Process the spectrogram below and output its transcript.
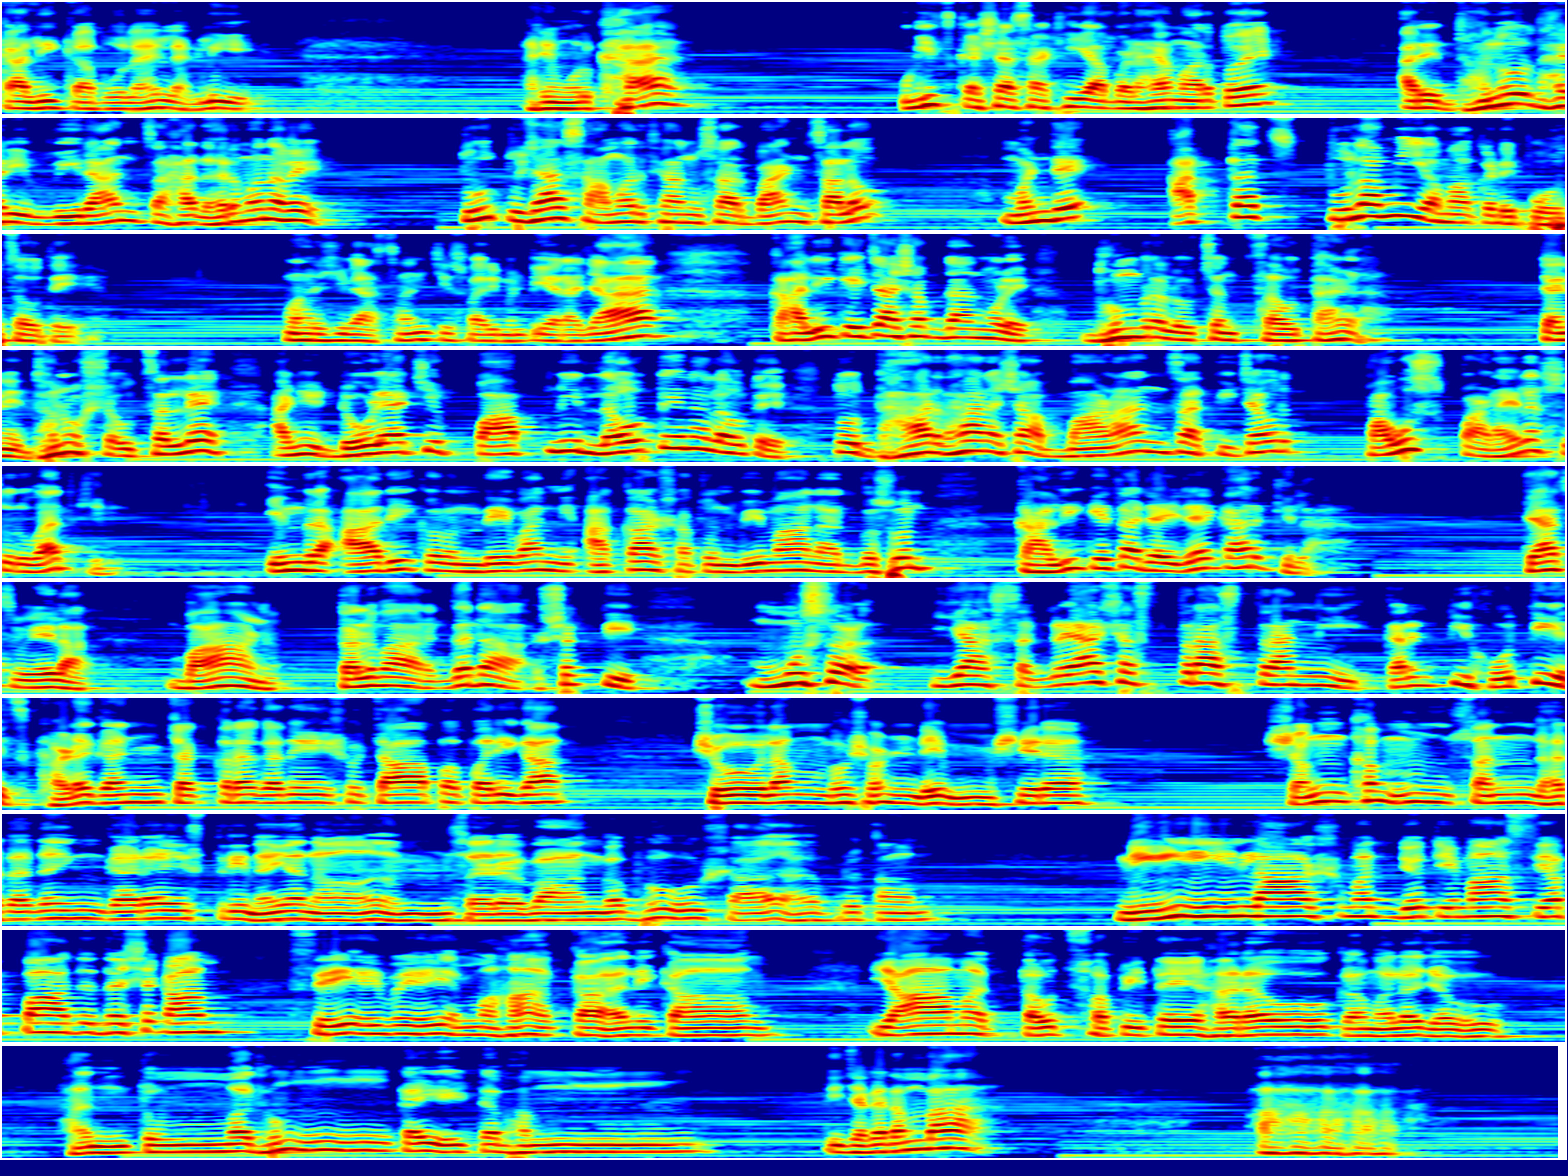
कालिका बोलायला लागली. अरे मूर्खा उगीच कशासाठी या बढ्या मारतोय? अरे धनुर्धारी वीरांचा हा धर्म नव्हे. तू तुझ्या सामर्थ्यानुसार बाण चालव. म्हणजे आत्ताच तुला मी यमाकडे पोहोचवते. महर्षी व्यासांची स्वारी म्हणते राजा कालिकेच्या शब्दांमुळे धूम्रलोचन चवताळला. त्याने धनुष्य उचलले आणि डोळ्याची पापणी लवते न लवते तो धारधार अशा बाणांचा तिच्यावर पाऊस पाडायला सुरुवात केली. इंद्र आदी करून देवांनी आकाशातून विमानात बसून कालिकेचा जय जयकार केला. त्याच वेळेला बाण तलवार गदा शक्ती मुसळ या सगळ्या शस्त्रास्त्रांनी कारण ती होतीच खडगन चक्र गदेशु चाप परिघा शूलंभुशुंडीं शिर शङ्खं सन्धदङ्करैस्त्रिनयनां सर्वाङ्गभूषावृतां नीलाश्मद्युतिमास्य पाददशकां सेवे महाकालिकां यामत्तौत्स्वपिते हरौ कमलजौ हंतुम मधुं कैटभम। ती जगदंबा। आहा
